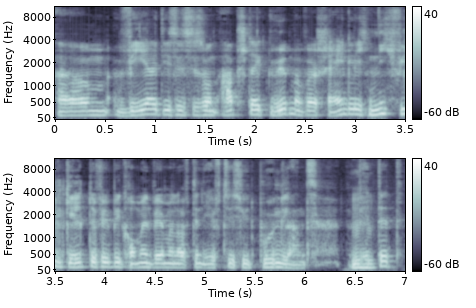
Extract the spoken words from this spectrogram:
ähm, wer diese Saison absteigt, würde man wahrscheinlich nicht viel Geld dafür bekommen, wenn man auf den FC Südburgenland mhm. wettet.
